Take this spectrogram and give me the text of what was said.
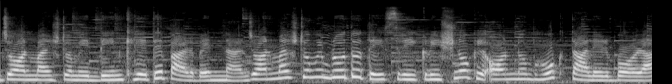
জন্মাষ্টমীর দিন খেতে পারবেন না। জন্মাষ্টমী ব্রততে শ্রীকৃষ্ণকে অন্নভোগ, তালের বড়া,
